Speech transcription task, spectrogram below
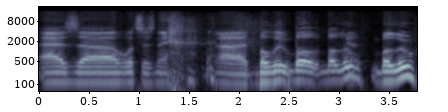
as uh what's his name uh, Baloo. Bal- Baloo Baloo.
